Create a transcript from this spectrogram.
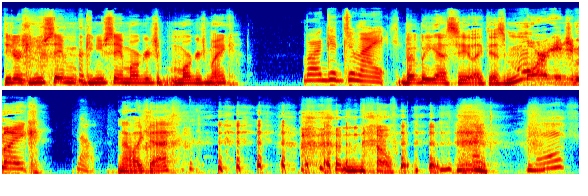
Theodore, can you say can you say mortgage mortgage Mike? Mortgage Mike. But but you gotta say it like this: Mortgage Mike. No. Not like that. no. This?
